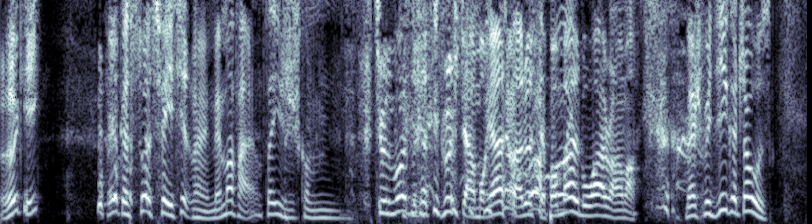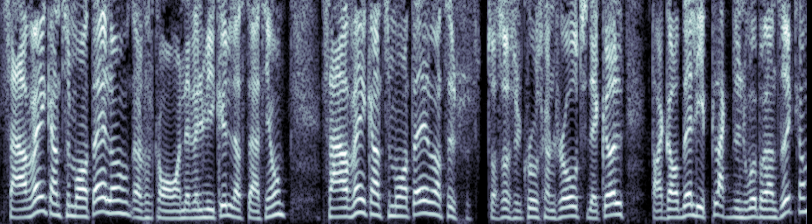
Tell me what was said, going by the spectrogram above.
OK. Qu'est-ce que toi tu fais ici? Ben, même affaire, tu sais, je suis comme... Tout le monde du Restigouche, j'étais à Montréal, ce temps-là, c'était pas mal boire, Jean-Marc. Ben, je peux te dire quelque chose. Ça a 20 quand tu montais, là, parce qu'on avait le véhicule de la station. Ça a 20 quand tu montais, là, tu ça sur le cruise control, tu décolles, tu regardais les plaques du Nouveau-Brunswick, là.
